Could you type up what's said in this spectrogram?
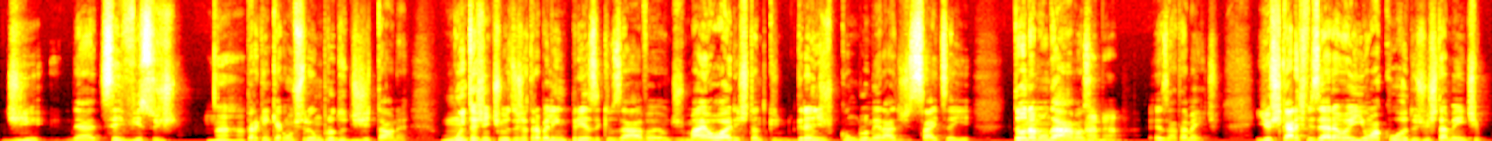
de né, de serviços Aham. Pra quem quer construir um produto digital, né? Muita gente usa, já trabalhei em empresa que usava, é um dos maiores, tanto que grandes conglomerados de sites aí estão na mão da Amazon. Ah, mesmo. Exatamente. E os caras fizeram aí um acordo justamente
